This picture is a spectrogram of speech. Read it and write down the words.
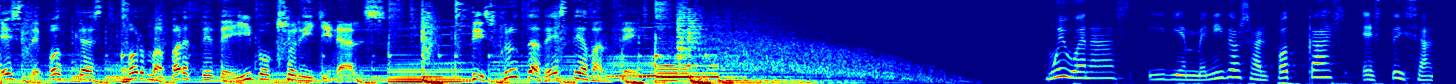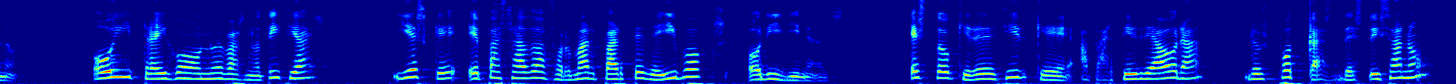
Este podcast forma parte de Evox Originals. Disfruta de este avance. Muy buenas y bienvenidos al podcast Estoy Sano. Hoy traigo nuevas noticias y es que he pasado a formar parte de Evox Originals. Esto quiere decir que a partir de ahora los podcasts de Estoy Sano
